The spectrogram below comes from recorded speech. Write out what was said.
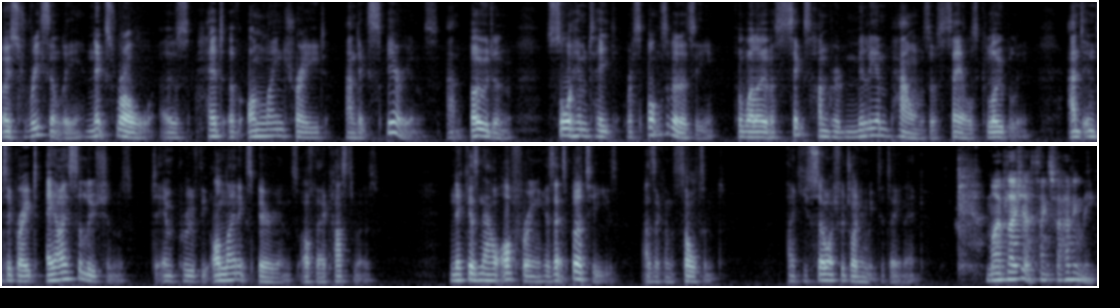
Most recently, Nick's role as head of online trade and experience at Boden saw him take responsibility for well over £600 million of sales globally and integrate AI solutions to improve the online experience of their customers. Nick is now offering his expertise as a consultant. Thank you so much for joining me today, Nick. My pleasure. Thanks for having me.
